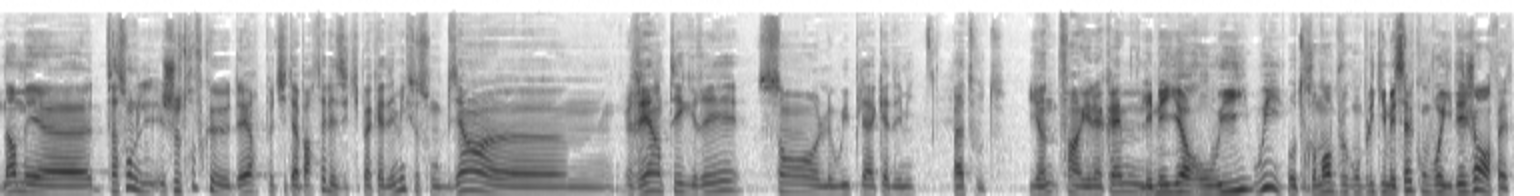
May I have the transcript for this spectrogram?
Non, mais euh, de toute façon, je trouve que d'ailleurs, petit aparté, les équipes académiques se sont bien euh, réintégrées sans le WePlay Academy. Pas toutes. Il y en, enfin, il y en a quand même. Les meilleures, oui. Oui. Autrement, plus compliqué. Mais celles qu'on voyait déjà, en fait.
